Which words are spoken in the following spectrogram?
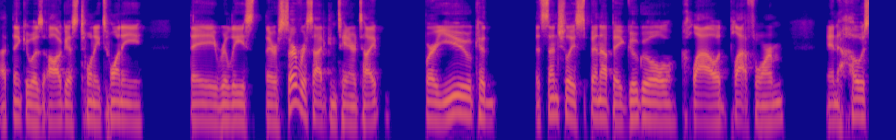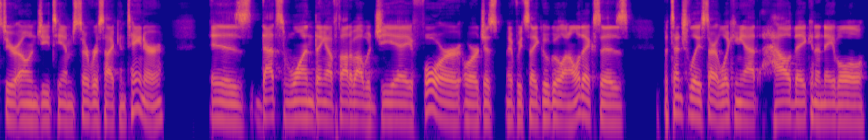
I think it was August 2020, they released their server side container type, where you could essentially spin up a Google Cloud platform and host your own GTM server side container is that's one thing I've thought about with GA4 or just if we say Google Analytics is potentially start looking at how they can enable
